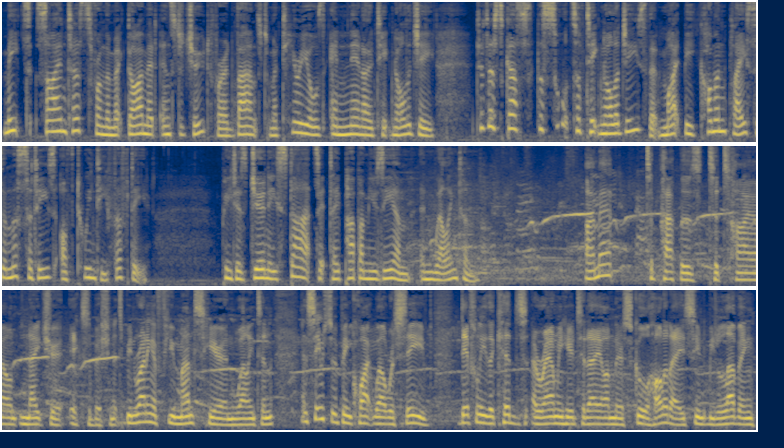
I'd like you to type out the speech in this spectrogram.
meets scientists from the MacDiarmid Institute for Advanced Materials and Nanotechnology to discuss the sorts of technologies that might be commonplace in the cities of 2050. Peter's journey starts at Te Papa Museum in Wellington. I'm at Te Papa's Te Taiao Nature exhibition. It's been running a few months here in Wellington and seems to have been quite well received. Definitely the kids around me here today on their school holidays seem to be loving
